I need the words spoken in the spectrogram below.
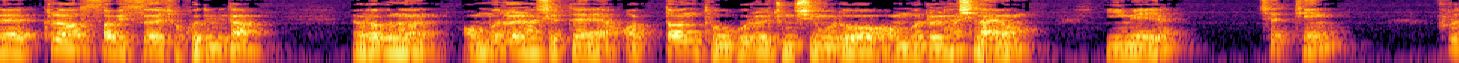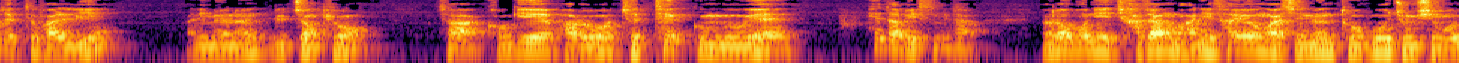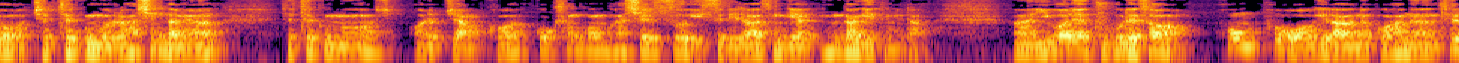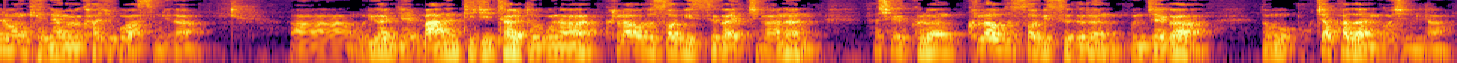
네, 클라우드 서비스 조코드입니다. 여러분은 업무를 하실 때 어떤 도구를 중심으로 업무를 하시나요? 이메일, 채팅, 프로젝트 관리, 아니면은 일정표. 자, 거기에 바로 재택근무의 해답이 있습니다. 여러분이 가장 많이 사용하시는 도구 중심으로 재택근무를 하신다면 재택근무 어렵지 않고 꼭 성공하실 수 있으리라 생각- 생각이 듭니다. 아, 이번에 구글에서 홈포워크라고 하는 새로운 개념을 가지고 왔습니다. 아, 우리가 이제 많은 디지털 도구나 클라우드 서비스가 있지만은 사실 그런 클라우드 서비스들은 문제가 너무 복잡하다는 것입니다.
